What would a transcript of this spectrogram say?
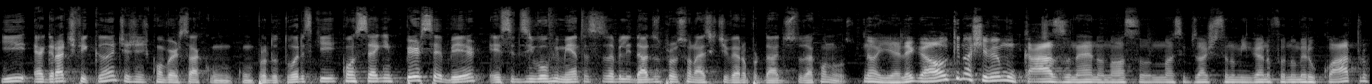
E é gratificante a gente conversar com, com produtores que conseguem perceber esse desenvolvimento, essas habilidades dos profissionais que tiveram a oportunidade de estudar conosco. Não, e é legal que nós tivemos um caso, né, no nosso, no nosso episódio, se não me engano, foi o número 4,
